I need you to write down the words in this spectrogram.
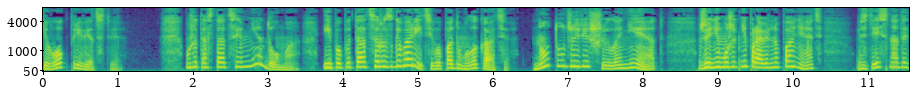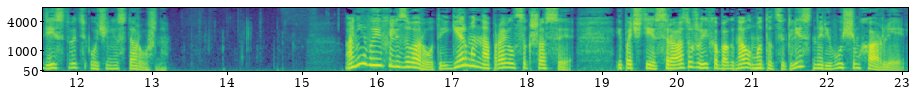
кивок приветствия. Может, остаться и мне дома и попытаться разговорить его, подумала Катя. Но тут же решила, нет, Женя может неправильно понять. Здесь надо действовать очень осторожно. Они выехали за ворота, и Герман направился к шоссе — и почти сразу же их обогнал мотоциклист на ревущем Харлее.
